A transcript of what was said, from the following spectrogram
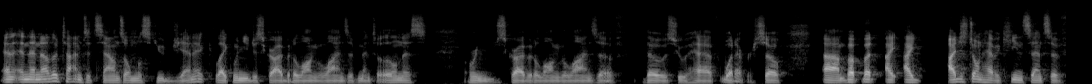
And, and then other times it sounds almost eugenic, like when you describe it along the lines of mental illness, or when you describe it along the lines of those who have whatever. So, um, but but I, I I just don't have a keen sense of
